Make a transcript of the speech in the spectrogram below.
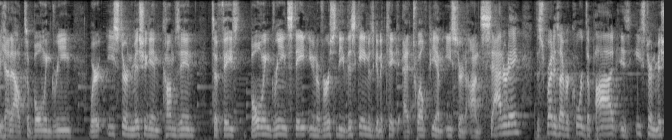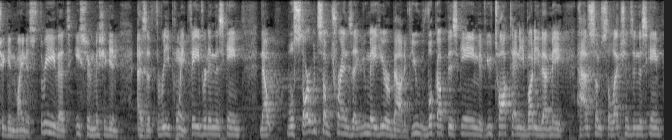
We head out to Bowling Green where Eastern Michigan comes in to face Bowling Green State University. This game is going to kick at 12 p.m. Eastern on Saturday. The spread as I record the pod is Eastern Michigan minus three. That's Eastern Michigan as a three point favorite in this game. Now, we'll start with some trends that you may hear about. If you look up this game, if you talk to anybody that may have some selections in this game,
